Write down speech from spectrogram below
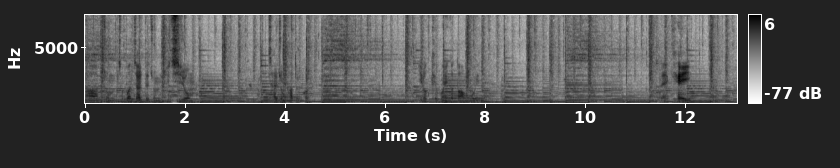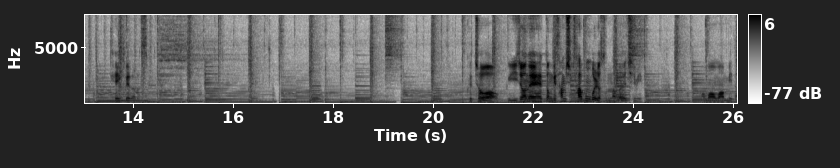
아, 좀 첫 번째 할 때 좀 위치 좀 잘좀 봐둘 걸. 이렇게 보니까 또 안 보이네. 네, 케이크. 케이크 배달왔습니다. 그쵸. 그 이전에 했던 게 34분 걸렸었나 봐요, 지미가. 어마어마합니다.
